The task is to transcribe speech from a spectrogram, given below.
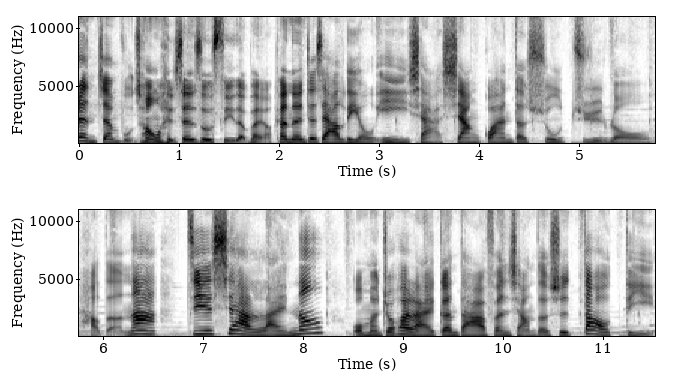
认真补充维生素 C 的朋友，可能就是要留意一下相关的数据喽。好的，那接下来呢，我们就会来跟大家分享的是到底。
